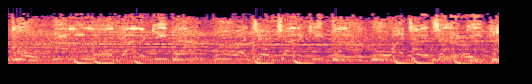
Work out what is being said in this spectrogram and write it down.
aku. Ini negara kita. Buat je cara kita. Buat je cara kita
